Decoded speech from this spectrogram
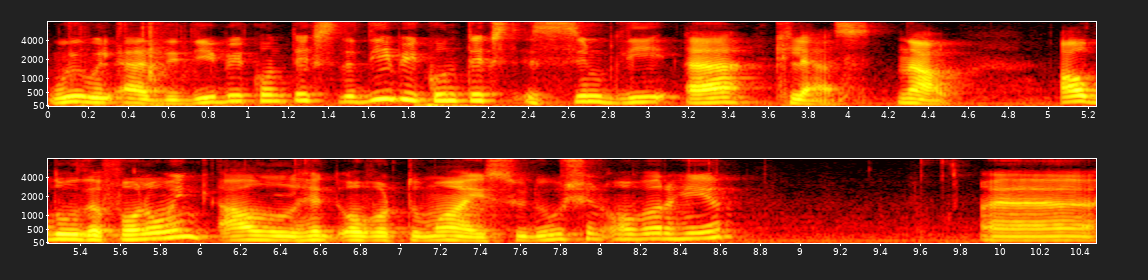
we will add the DB context. The DB context is simply a class. Now, I'll do the following. I'll head over to my solution over here. Uh,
